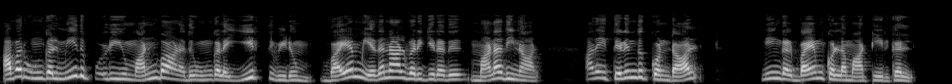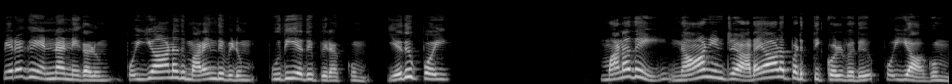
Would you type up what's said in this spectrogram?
அவர் உங்கள் மீது பொழியும் அன்பானது உங்களை ஈர்த்துவிடும். பயம் எதனால் வருகிறது? மனதினால். அதை தெரிந்து கொண்டால் நீங்கள் பயம் கொள்ள மாட்டீர்கள். பிறகு என்ன நிகழும்? பொய்யானது மறைந்துவிடும் புதியது பிறக்கும். எது பொய்? மனதை நான் என்று அடையாளப்படுத்திக் கொள்வது பொய்யாகும்.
